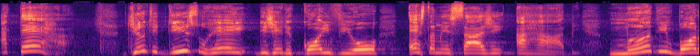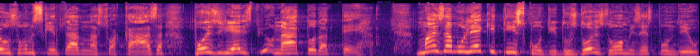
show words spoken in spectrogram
a terra. Diante disso, o rei de Jericó enviou esta mensagem a Raabe: Mande embora os homens que entraram na sua casa, pois vieram espionar toda a terra. Mas a mulher que tinha escondido os dois homens respondeu:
